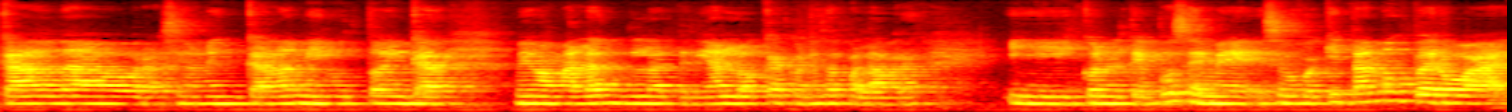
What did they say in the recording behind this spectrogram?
cada oración, en cada minuto, en cada... Mi mamá la, la tenía loca con esa palabra y con el tiempo se me, se me fue quitando, pero hay,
